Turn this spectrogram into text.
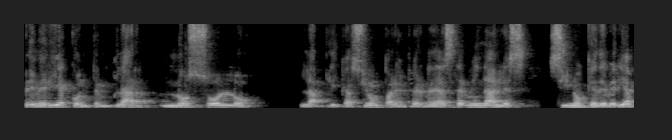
debería contemplar no solo la aplicación para enfermedades terminales, sino que debería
